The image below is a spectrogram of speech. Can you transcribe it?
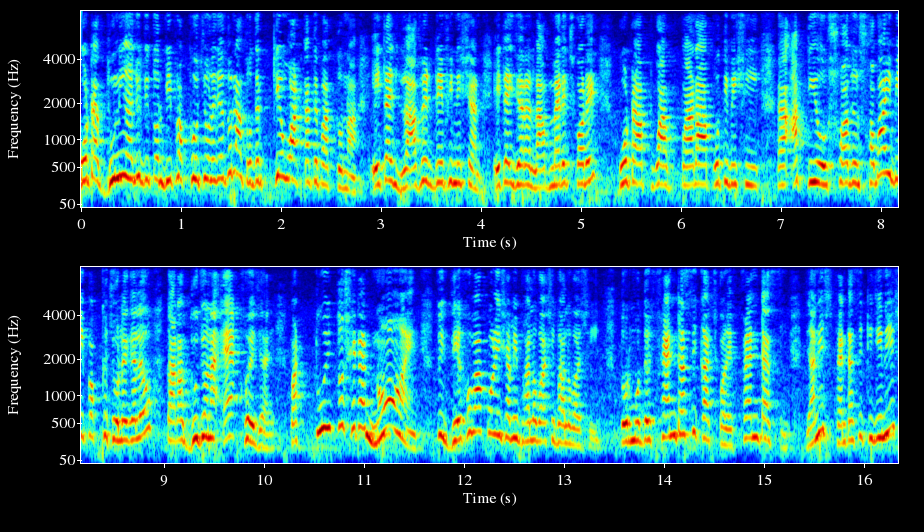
গোটা দুনিয়া যদি তোর বিপক্ষেও চলে যেত না, তোদের কেউ আটকাতে পারতো না। এটাই লাভের ডেফিনেশন এটাই যারা লাভ ম্যারেজ করে, গোটা পাড়া, প্রতিবেশী আত্মীয়, স্বজন সবাই বিপক্ষে চলে গেলেও তারা দুজনা এক হয়ে যায়। বাট তুই তো সেটা নয়। তুই দেখোবা করিস, আমি ভালোবাসি ভালোবাসি। তোর মধ্যে ফ্যান্টাসি কাজ করে ফ্যান্টাসি জানিস ফ্যান্টাসি কি জিনিস?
